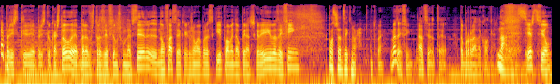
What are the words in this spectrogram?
É para, isto que, é para isto que eu cá estou, é para vos trazer filmes como deve ser. Não façam o que é que o João vai para seguir, provavelmente é o Piratas dos Caraíbas, enfim. Posso já dizer que não é. Muito bem. Mas enfim, há de ser outra, outra borrada qualquer. Nada. Este filme,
